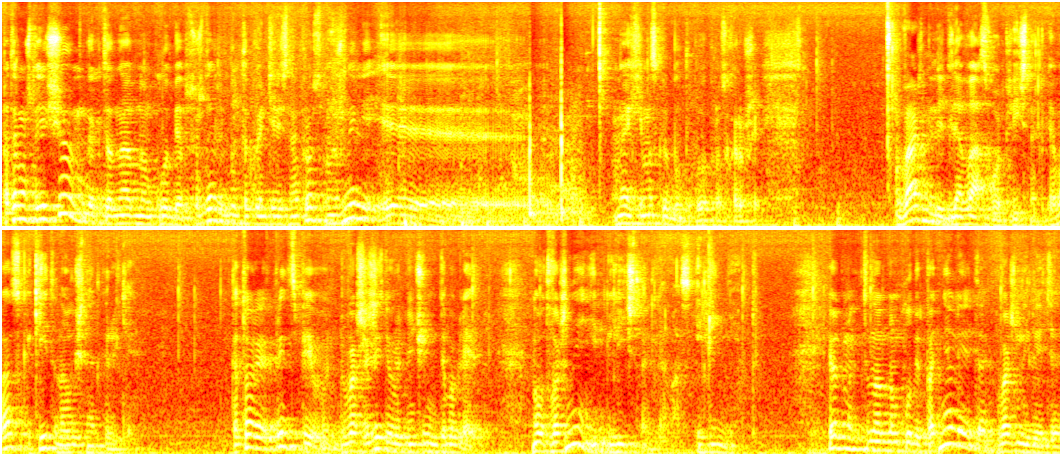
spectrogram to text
Потому что еще мы как-то на одном клубе обсуждали, был такой интересный вопрос, нужны ли, э, на эхе Москвы был такой вопрос хороший, важны ли для вас, вот лично для вас, какие-то научные открытия? которые, в принципе, в вашей жизни вроде ничего не добавляют. Но вот важны они лично для вас или нет? И вот мы на одном клубе подняли это, важны ли эти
